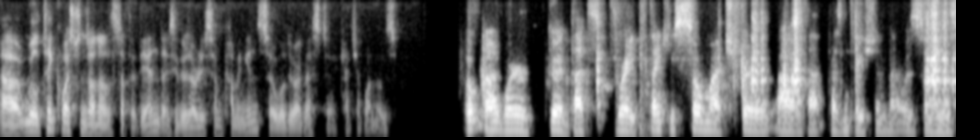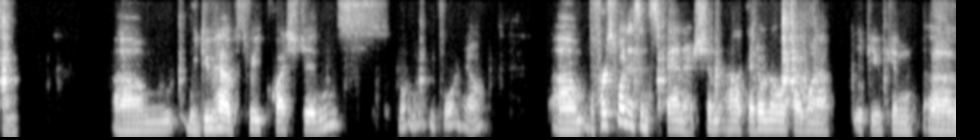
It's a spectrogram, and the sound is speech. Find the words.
Uh, we'll take questions on other stuff at the end. I see there's already some coming in, so we'll do our best to catch up on those. Oh, uh, we're good. That's great. Thank you so much for uh, that presentation. That was amazing. Um, we do have three questions, maybe four now. Um, the first one is in Spanish, and Alec, I don't know if I want to, if you can uh,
